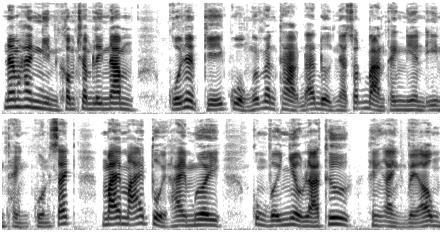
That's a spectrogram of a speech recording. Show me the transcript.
Năm 2005, Cuốn nhật ký của Nguyễn Văn Thạc đã được nhà xuất bản Thanh niên in thành cuốn sách Mãi mãi tuổi 20 cùng với nhiều lá thư, hình ảnh về ông.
